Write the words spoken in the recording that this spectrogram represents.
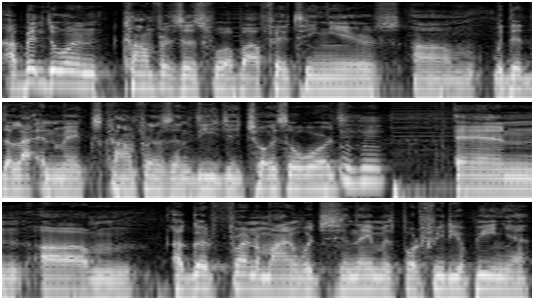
I've been doing conferences for about 15 years. Um, we did the Latin Mixx Conference and DJ Choice Awards. And um, a good friend of mine, which his name is Porfirio Pina,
